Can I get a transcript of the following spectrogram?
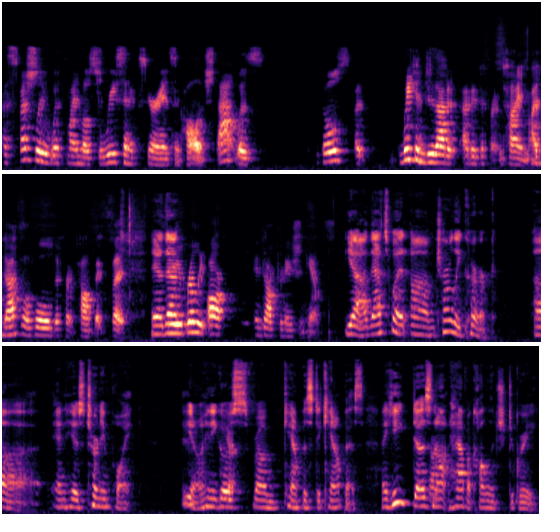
especially with my most recent experience in college, that was those uh, we can do that at, at a different time. Mm-hmm. That's a whole different topic, but yeah, that, they really are indoctrination camps. Yeah, that's what um, Charlie Kirk uh, and his turning point. You know, and he goes yeah. from campus to campus. And he does not have a college degree.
